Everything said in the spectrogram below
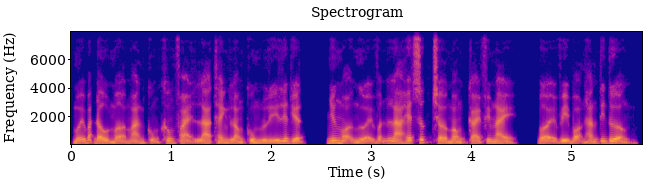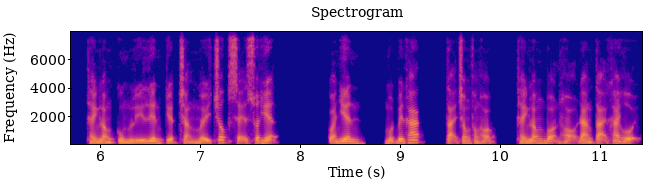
Mới bắt đầu mở màn cũng không phải là thành long cùng lý liên kiệt, nhưng mọi người vẫn là hết sức chờ mong cái phim này, bởi vì bọn hắn tin tưởng, thành long cùng lý liên kiệt chẳng mấy chốc sẽ xuất hiện. Quả nhiên, một bên khác, tại trong phòng họp, thành long bọn họ đang tại khai hội,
